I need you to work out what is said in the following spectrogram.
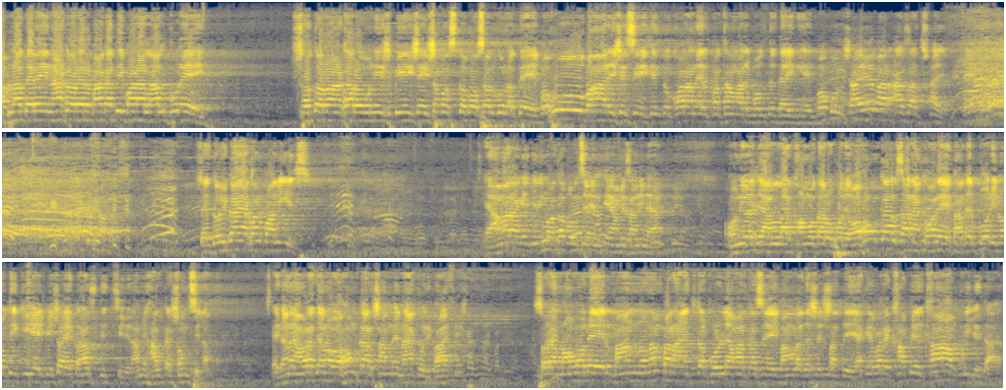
আপনাদের এই নাটোরের বাগাতি পাড়া লালপুরে। সতেরো, আঠারো, উনিশ, বিশ, এই সমস্ত বছরগুলোতে বহুবার এসেছি, কিন্তু কোরআনের কথা আমার বলতে দেয়নি। বকুল সাহেব আর আজাদ সাহেব। সে দুইটা এখন পালিয়েছে আমার আগে যিনি কথা বলছিলেন কে আমি জানি না। উনি ওই যে আল্লাহর ক্ষমতার উপরে অহংকার যারা করে, তাদের পরিণতি কি এই বিষয়ে টাচ দিচ্ছিলেন? আমি হালকা শুনছিলাম। এখানে আমরা যেন অহংকার সামনে না করি, ভাই। সরা বান্ন নাম্বার আয়াতটা পড়লে আমার কাছে এই বাংলাদেশের সাথে একেবারে খাপের খাপ মিলে যায়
